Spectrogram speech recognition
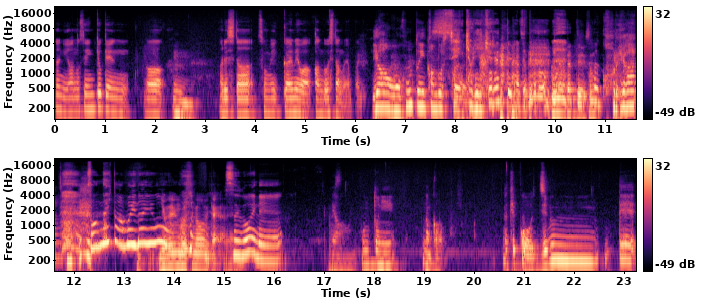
何あの選挙権がうん、あれしたその1回目は感動したのやっぱり？いやもう本当に感動した選挙に行けるって感じってこ いやだってそのこれがそんな人あんまいないよ。4年越しのみたいなね。すごいね。いや本当になんか結構自分で、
